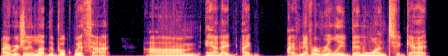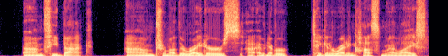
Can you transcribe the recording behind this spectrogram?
I originally led the book with that. Um, and I, I, I've never really been one to get um, feedback um, from other writers. I've never taken a writing class in my life.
